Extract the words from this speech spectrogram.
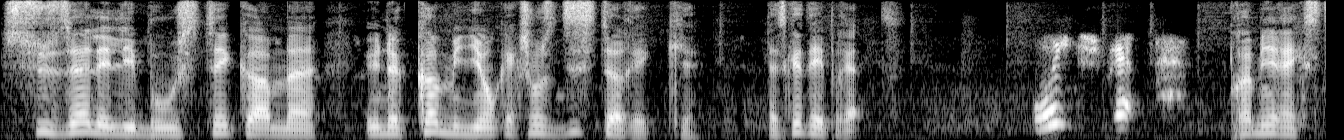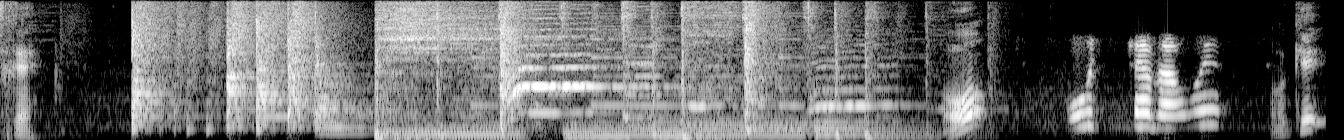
Suzelle et les boostés comme euh, une communion, quelque chose d'historique. Est-ce que tu es prête? Oui, je suis prête. Premier extrait. Oh, Oh, tabarouette. OK.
